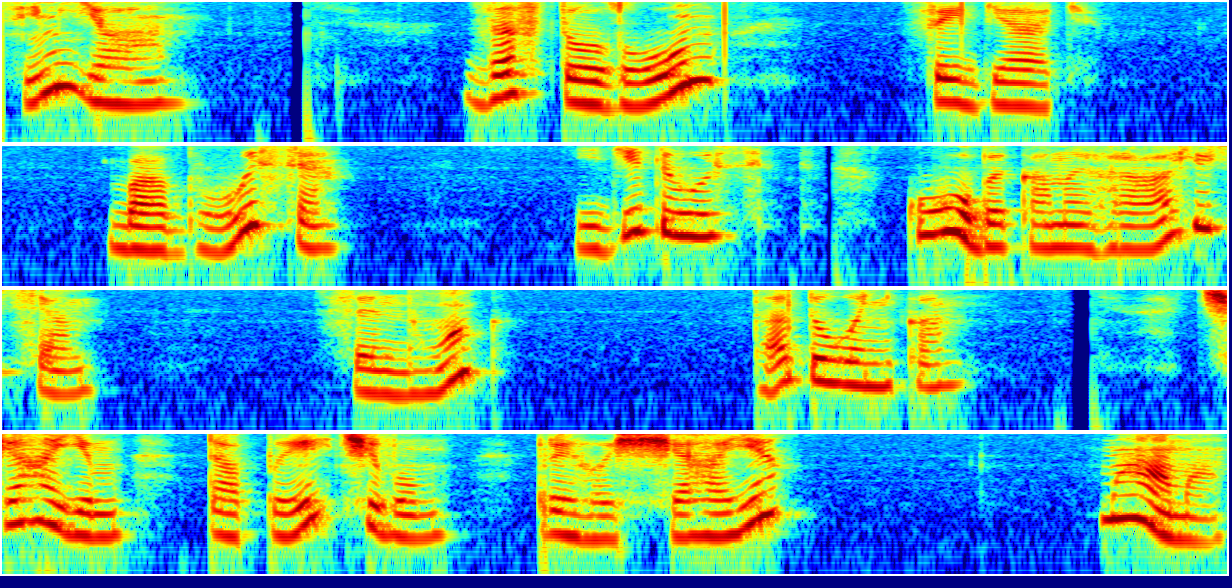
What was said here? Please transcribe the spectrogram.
сім'я. За столом сидять бабуся і дідусь. Кубиками граються синок та донька. Чаєм та печивом пригощає мама.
